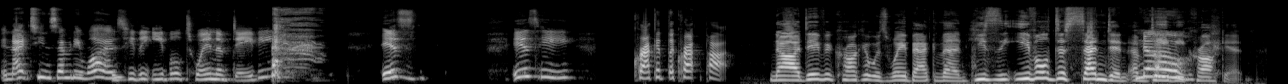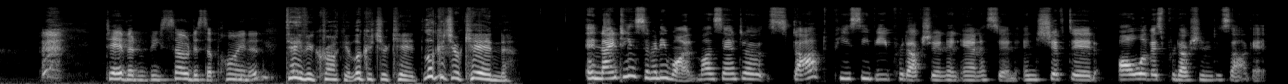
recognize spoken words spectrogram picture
In 1971, is he the evil twin of Davy? is is he Crockett the crackpot? Nah, Davy Crockett was way back then. He's the evil descendant of no. Davy Crockett. David would be so disappointed. David Crockett, look at your kid. Look at your kin. In 1971, Monsanto stopped PCB production in Anniston and shifted all of its production to Sauget.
